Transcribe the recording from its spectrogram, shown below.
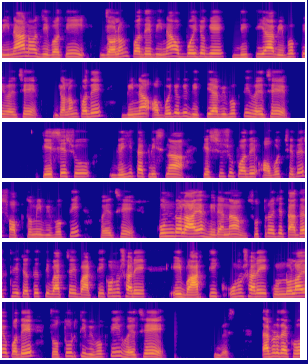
বিনা ন জীবতি, জলং পদে বিনা অব্যয়যোগে দ্বিতীয়া বিভক্তি হয়েছে। জলং পদে বিনা অব্যয়যোগে দ্বিতীয়া বিভক্তি হয়েছে। কেশেষু গৃহীতা কৃষ্ণা কেশেষু পদে অবচ্ছেদে সপ্তমী বিভক্তি হয়েছে। কুণ্ডলায় হীরানাম সূত্র হচ্ছে তাদার্থে চতুর্থী বাচ্চায় বার্তিক অনুসারে, এই বার্তিক অনুসারে কুণ্ডলায় পদে চতুর্থী বিভক্তি হয়েছে। বেশ, তারপরে দেখো,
